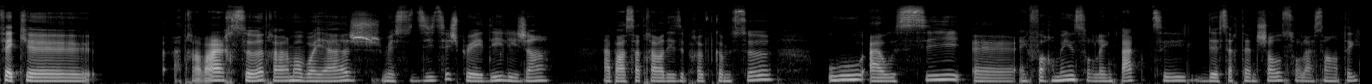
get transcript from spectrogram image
Fait que à travers ça, à travers mon voyage, je me suis dit, tu sais, je peux aider les gens à passer à travers des épreuves comme ça ou à aussi euh, informer sur l'impact de certaines choses sur la santé.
